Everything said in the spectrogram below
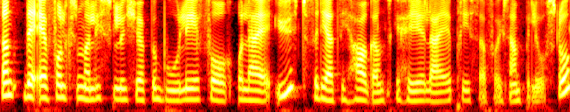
Det er folk som har lyst til å kjøpe bolig for å leie ut, fordi at vi har ganske høye leiepriser f.eks. i Oslo.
